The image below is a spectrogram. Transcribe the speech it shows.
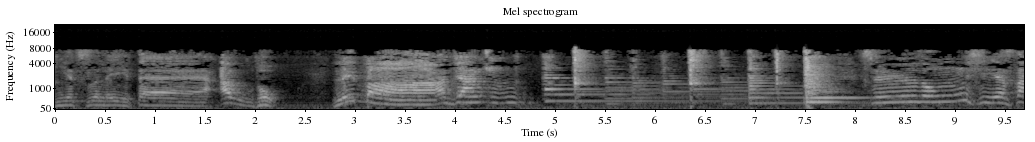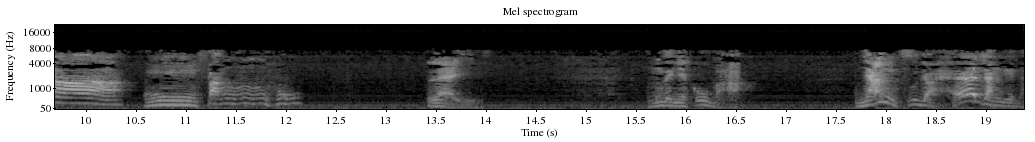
一次来的奥头来拔将，收容先生五方户来，我的你姑爸娘子叫海将的呢，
